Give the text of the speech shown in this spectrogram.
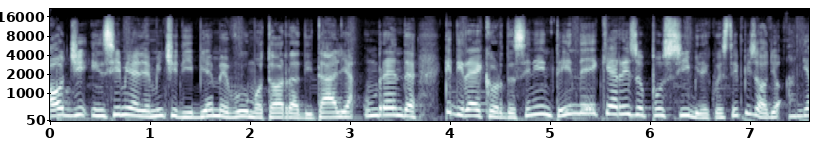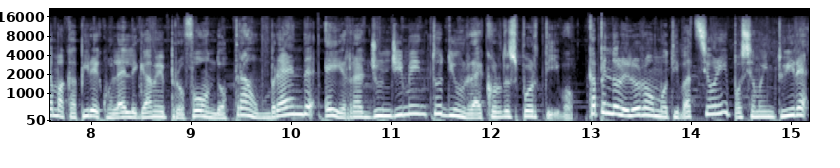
Oggi, insieme agli amici di BMW Motorrad Italia, un brand che di record se ne intende e che ha reso possibile questo episodio, andiamo a capire qual è il legame profondo tra un brand e il raggiungimento di un record sportivo. Capendo le loro motivazioni possiamo intuire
